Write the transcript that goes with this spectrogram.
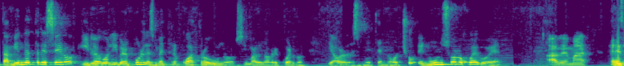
también de 3-0 y luego Liverpool les mete 4-1, si mal no recuerdo, y ahora les meten 8 en un solo juego, ¿eh? Además. Es,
